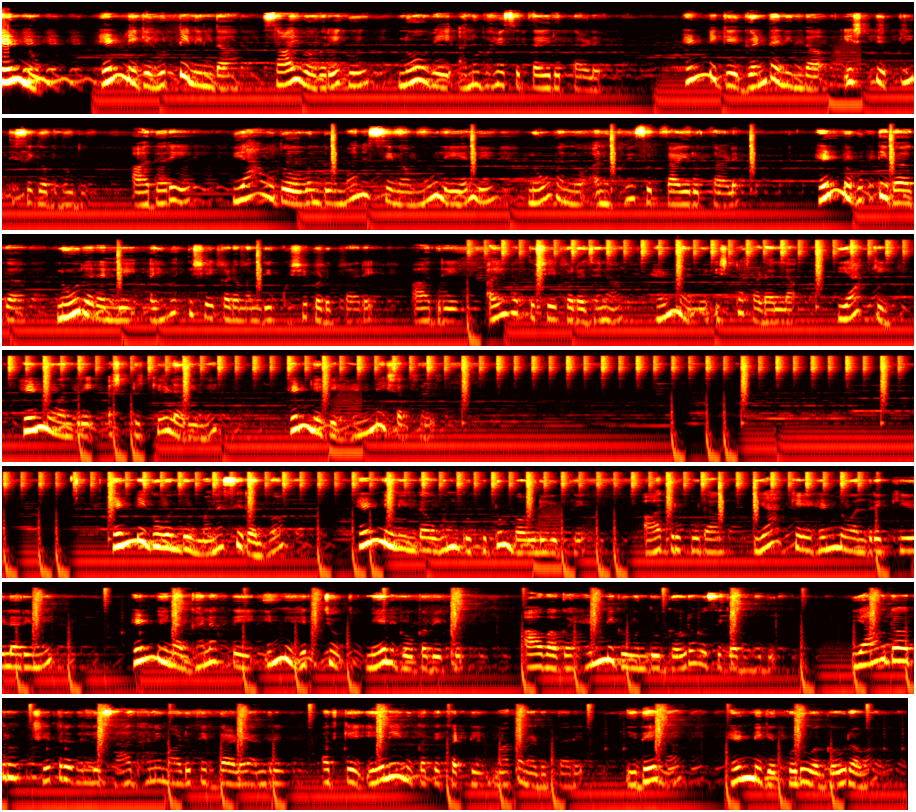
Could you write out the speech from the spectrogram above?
ಹೆಣ್ಣು ಹೆಣ್ಣಿಗೆ ಹುಟ್ಟಿನಿಂದ ಸಾಯುವವರೆಗೂ ನೋವೇ ಅನುಭವಿಸುತ್ತಾ ಇರುತ್ತಾಳೆ. ಹೆಣ್ಣಿಗೆ ಗಂಡನಿಂದ ಎಷ್ಟೇ ಪ್ರೀತಿ ಸಿಗಬಹುದು, ಆದರೆ ಯಾವುದೋ ಒಂದು ಮನಸ್ಸಿನ ಮೂಲೆಯಲ್ಲಿ ನೋವನ್ನು ಅನುಭವಿಸುತ್ತಾ ಇರುತ್ತಾಳೆ. ಹೆಣ್ಣು ಹುಟ್ಟಿದಾಗ ನೂರರಲ್ಲಿ ಐವತ್ತು ಶೇಕಡ ಮಂದಿ ಖುಷಿ ಪಡುತ್ತಾರೆ, ಆದರೆ ಐವತ್ತು ಶೇಕಡ ಜನ ಹೆಣ್ಣನ್ನು ಇಷ್ಟಪಡಲ್ಲ. ಯಾಕೆ? ಹೆಣ್ಣು ಅಂದರೆ ಅಷ್ಟು ಕೀಳರಿಮೆ. ಹೆಣ್ಣಿಗೆ ಹೆಣ್ಣೇ ಶಬ್ದ. ಹೆಣ್ಣಿಗೂ ಒಂದು ಮನಸ್ಸಿರಲ್ವ? ಹೆಣ್ಣಿನಿಂದ ಒಂದು ಕುಟುಂಬ ಉಳಿಯುತ್ತೆ. ಆದರೂ ಕೂಡ ಯಾಕೆ ಹೆಣ್ಣು ಅಂದರೆ ಕೀಳರಿಮೆ? ಹೆಣ್ಣಿನ ಘನತೆ ಇನ್ನೂ ಹೆಚ್ಚು ಮೇಲೆ ಹೋಗಬೇಕು. ಆವಾಗ ಹೆಣ್ಣಿಗೂ ಒಂದು ಗೌರವ ಸಿಗಬಹುದು. ಯಾವುದಾದ್ರೂ ಕ್ಷೇತ್ರದಲ್ಲಿ ಸಾಧನೆ ಮಾಡುತ್ತಿದ್ದಾಳೆ ಅಂದರೆ ಅದಕ್ಕೆ ಏನೇನು ಕತೆ ಕಟ್ಟಿ ಮಾತನಾಡುತ್ತಾರೆ. ಇದೇನಾ? ಹೆಣ್ಣಿಗೆ ಕೊಡುವ ಗೌರವ.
